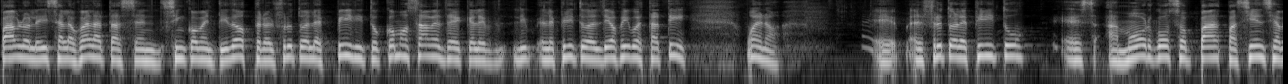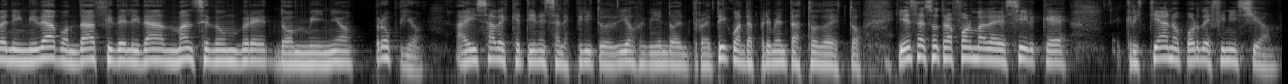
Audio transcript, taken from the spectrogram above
Pablo le dice a los Gálatas en 5:22, pero el fruto del Espíritu, ¿cómo sabes de que el, Espíritu del Dios vivo está a ti? Bueno, eh, el fruto del Espíritu es amor, gozo, paz, paciencia, benignidad, bondad, fidelidad, mansedumbre, dominio propio. Ahí sabes que tienes al Espíritu de Dios viviendo dentro de ti cuando experimentas todo esto. Y esa es otra forma de decir que cristiano, por definición,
